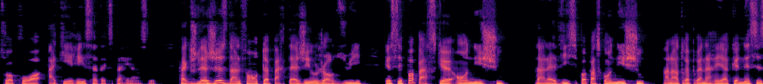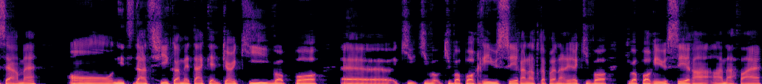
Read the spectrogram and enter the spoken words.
tu vas pouvoir acquérir cette expérience-là. Fait que je voulais juste dans le fond te partager aujourd'hui que c'est pas parce qu'on échoue dans la vie, c'est pas parce qu'on échoue en entrepreneuriat que nécessairement on est identifié comme étant quelqu'un qui va pas euh, qui, va qui va pas réussir en entrepreneuriat, qui va qui va pas réussir en affaires.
